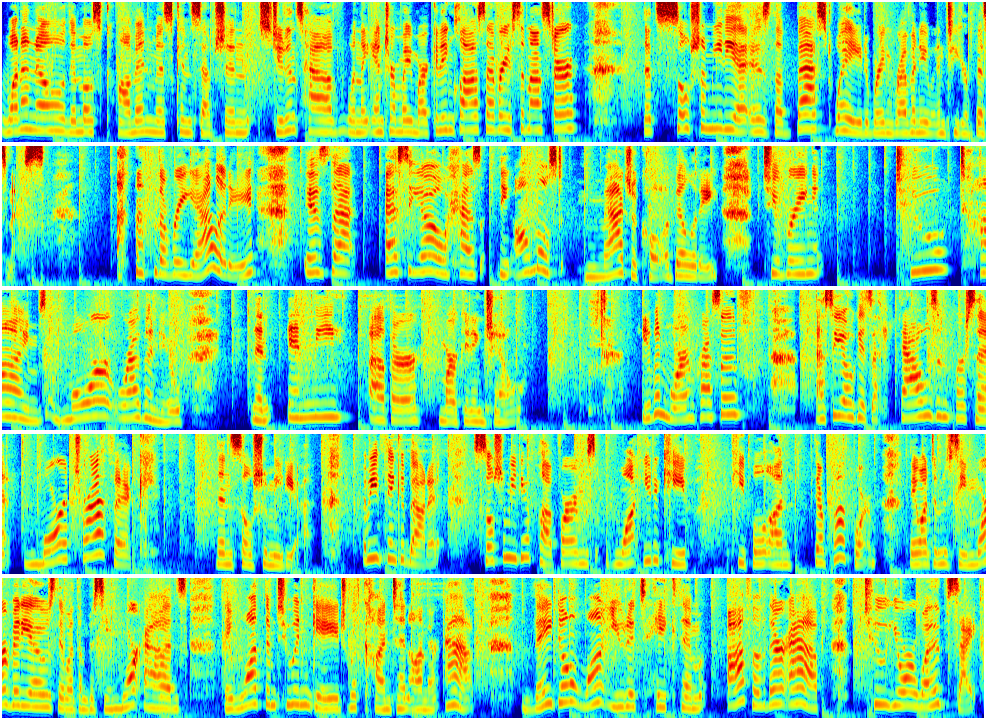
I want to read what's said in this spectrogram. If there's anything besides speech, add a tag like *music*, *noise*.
Want to know the most common misconception students have when they enter my marketing class every semester? That social media is the best way to bring revenue into your business. *laughs* the reality is that SEO has the almost magical ability to bring two times more revenue than any other marketing channel. Even more impressive, SEO gets a thousand percent more traffic than social media. I mean, think about it. Social media platforms want you to keep people on their platform. They want them to see more videos, they want them to see more ads, they want them to engage with content on their app. They don't want you to take them off of their app to your website.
